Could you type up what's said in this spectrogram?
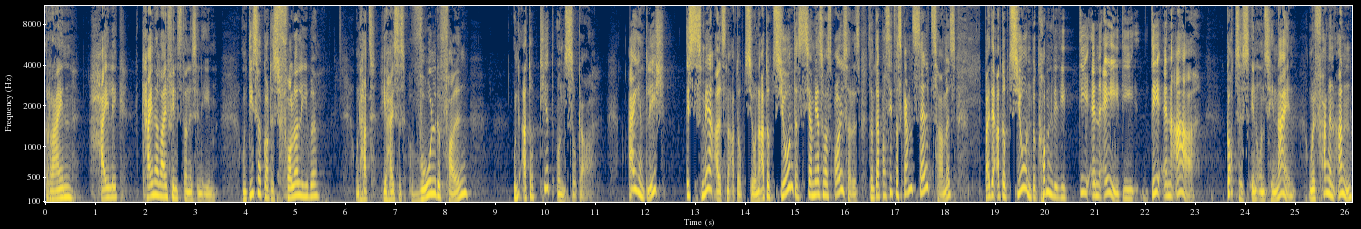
Rein, heilig, keinerlei Finsternis in ihm. Und dieser Gott ist voller Liebe und hat, hier heißt es, Wohlgefallen und adoptiert uns sogar. Eigentlich ist es mehr als eine Adoption. Eine Adoption, das ist ja mehr so was Äußeres, sondern da passiert was ganz Seltsames. Bei der Adoption bekommen wir die DNA, die DNA Gottes in uns hinein. Und wir fangen an,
